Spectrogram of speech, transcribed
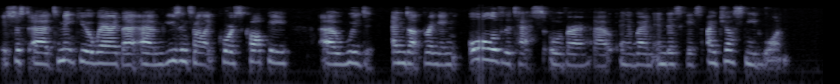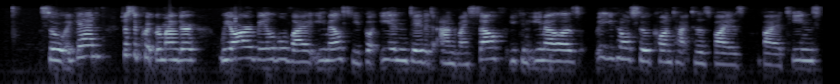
It's just uh, to make you aware that um, using something like course copy uh, would end up bringing all of the tests over uh, when in this case I just need one. So again, just a quick reminder, we are available via email. So you've got Ian, David and myself. You can email us, but you can also contact us via, via Teams.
